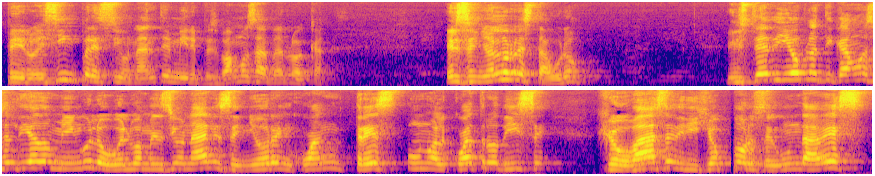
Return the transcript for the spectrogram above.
Pero es impresionante, mire, pues vamos a verlo acá. El Señor lo restauró. Y usted y yo platicamos el día domingo y lo vuelvo a mencionar. El Señor en Juan 3, 1 al 4 dice, Jehová se dirigió por segunda vez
